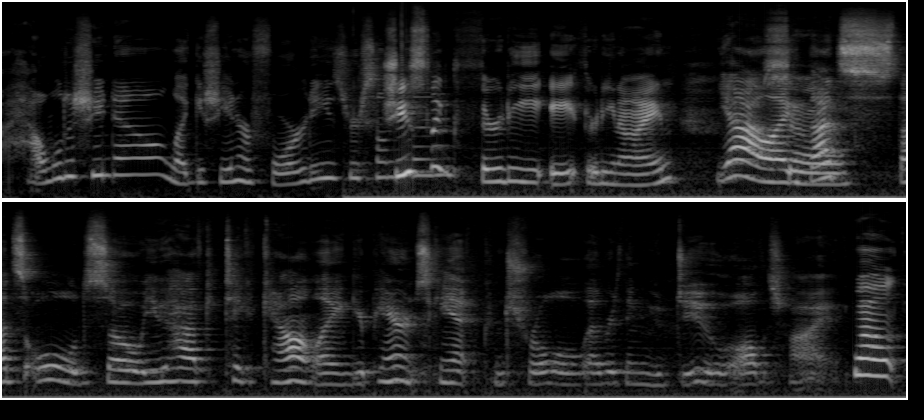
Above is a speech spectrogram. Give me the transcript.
how old is she now? Like, is she in her forties or something? She's like 38, 39. yeah, like so- that's that's old. So you have to take account, like your parents can't control everything you do all the time. Well,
